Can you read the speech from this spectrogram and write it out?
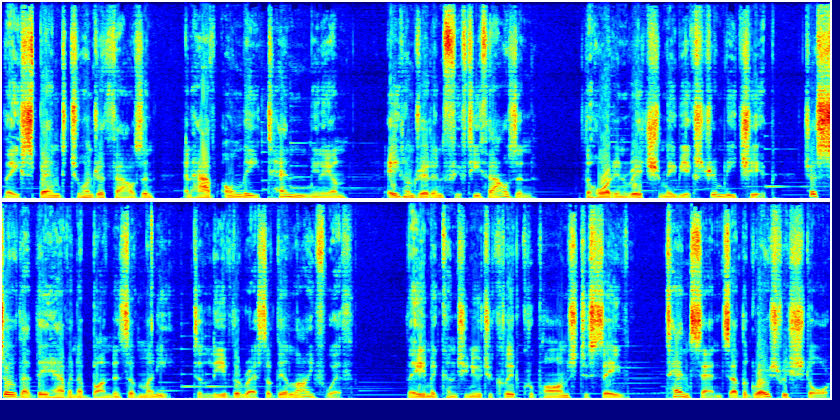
They spend 200,000 and have only 10 million 850,000. The hoarding rich may be extremely cheap just so that they have an abundance of money to live the rest of their life with. They may continue to clip coupons to save 10 cents at the grocery store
